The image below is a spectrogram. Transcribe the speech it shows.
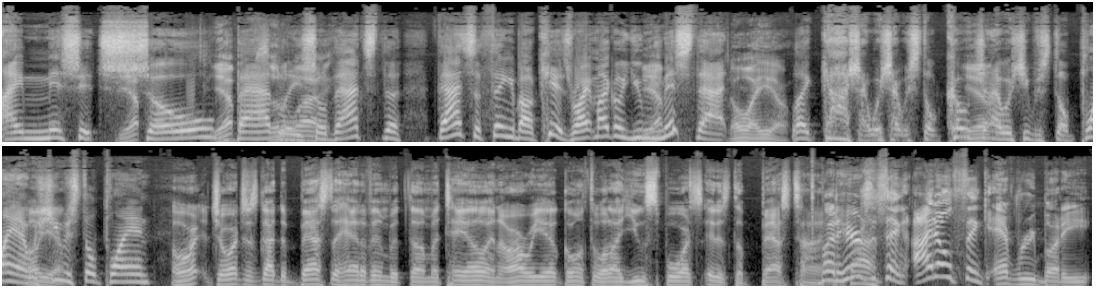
I miss it Yep. so Yep, badly. do I. So, that's the that's the thing about kids, right, Mychal? You Yep. miss that. Oh, yeah. Like, gosh, I wish I was still coaching. Yeah. I wish he was still playing. I wish he yeah. was still playing. Or George has got the best ahead of him with uh, Mateo and Aria going through all our youth sports. It is the best time. But here's the thing: I don't think everybody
